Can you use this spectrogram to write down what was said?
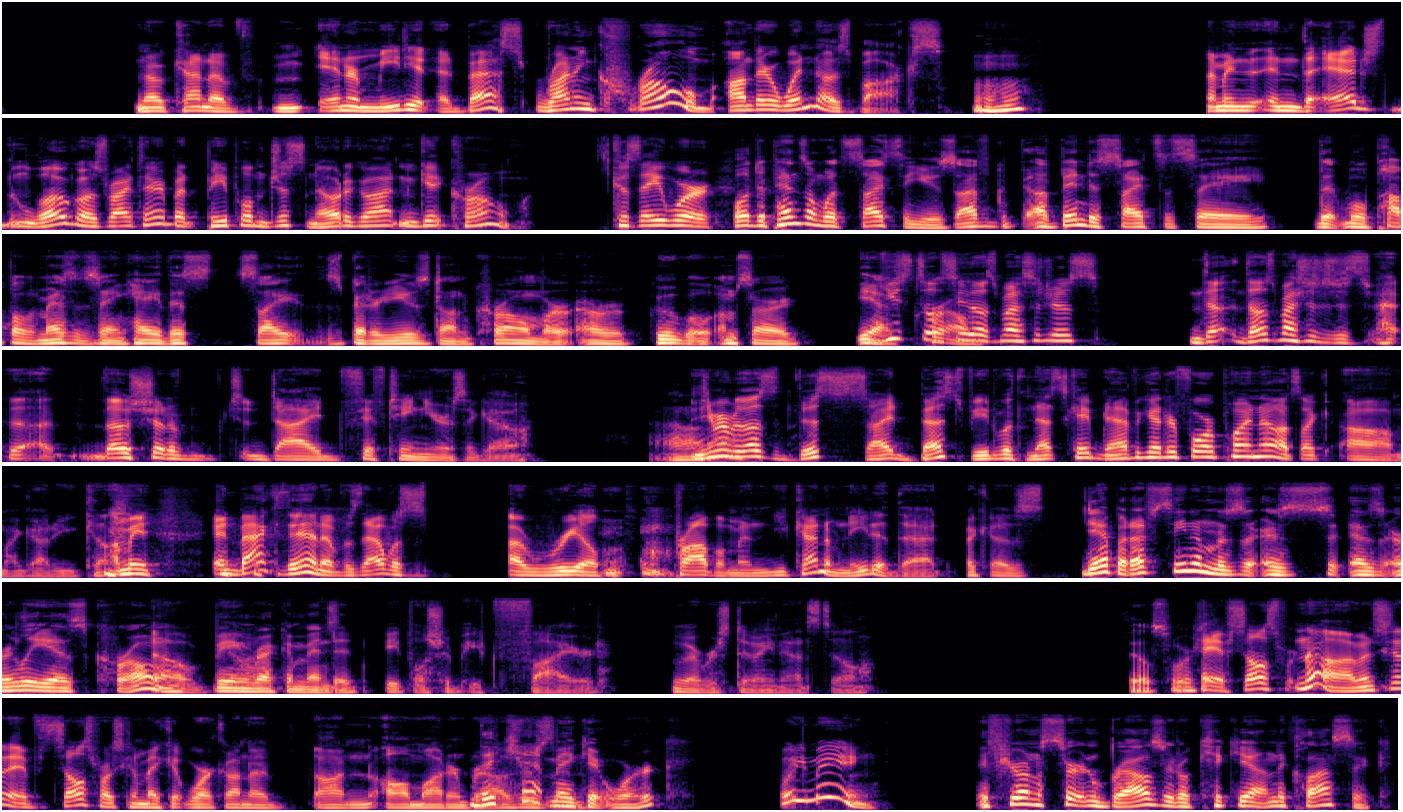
know, kind of intermediate at best, running Chrome on their Windows box. hmm I mean, and the Edge logo is right there, but people just know to go out and get Chrome because they were. Well, it depends on what sites they use. I've I've been to sites that say that will pop up a message saying, "Hey, this site is better used on Chrome or, or Google." I'm sorry. Yeah, you still see those messages? Th- those messages, uh, those should have died 15 years ago. Don't you remember those? This site best viewed with Netscape Navigator 4.0. It's like, oh my god, are you killing? I mean, and back then it was that was a real problem, and you kind of needed that because Yeah, but I've seen them as as, as early as Chrome Oh, being God. recommended. people should be fired. Whoever's doing that still. Salesforce. Hey, if Salesforce, no, I'm just gonna if Salesforce can make it work on a on all modern browsers, they can't make then- it work. What do you mean? If you're on a certain browser, it'll kick you out into Classic.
